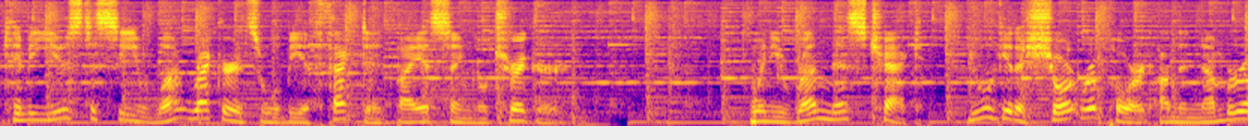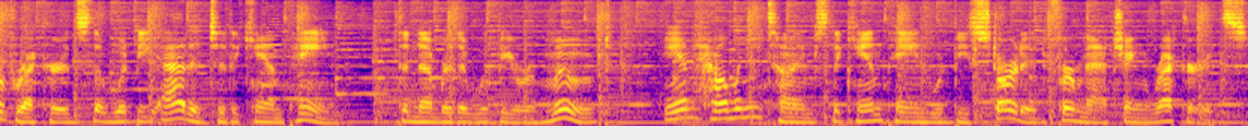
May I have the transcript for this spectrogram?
can be used to see what records will be affected by a single trigger. When you run this check, you will get a short report on the number of records that would be added to the campaign, the number that would be removed, and how many times the campaign would be started for matching records.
